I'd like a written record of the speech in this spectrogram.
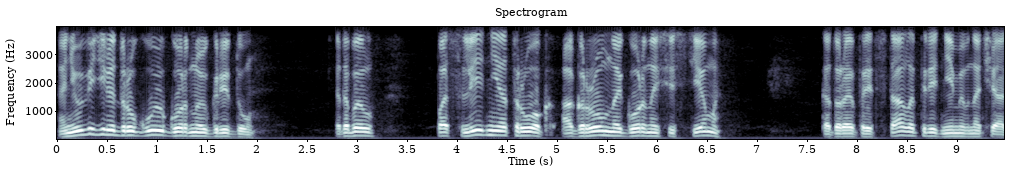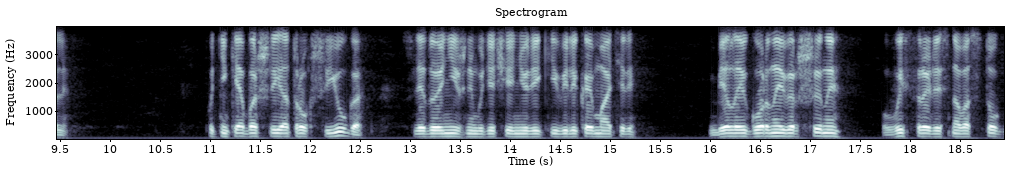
Они увидели другую горную гряду. Это был последний отрог огромной горной системы, которая предстала перед ними в начале. Путники обошли отрог с юга, следуя нижнему течению реки Великой Матери. Белые горные вершины выстроились на восток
